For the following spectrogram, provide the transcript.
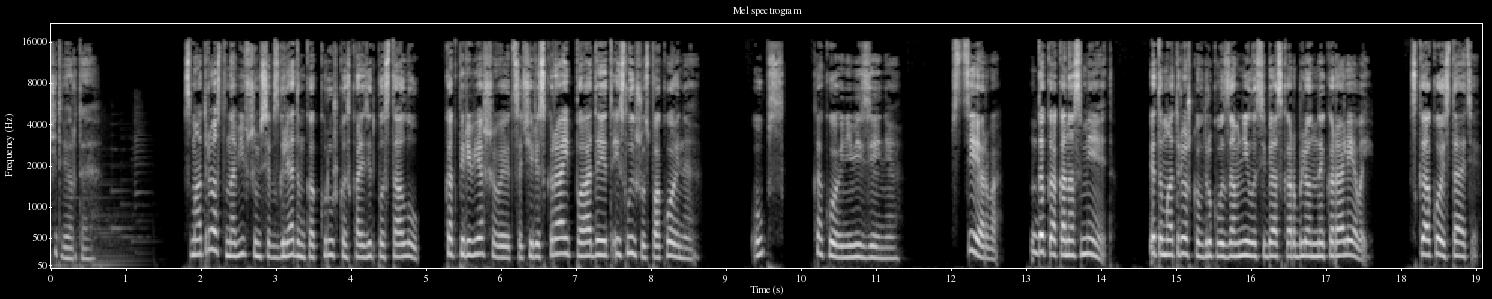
четвертая. Смотрю остановившимся взглядом, как кружка скользит по столу, как перевешивается через край, падает и слышу спокойное. Упс, какое невезение. Стерва. Да как она смеет? Эта матрешка вдруг возомнила себя оскорбленной королевой. С какой стати?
